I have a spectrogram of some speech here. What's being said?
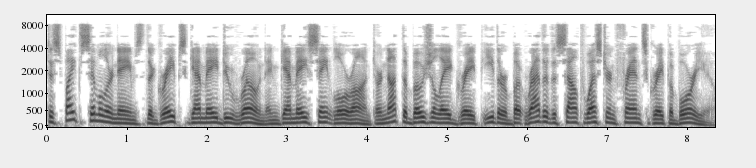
Despite similar names the grapes Gamay du Rhône and Gamay Saint Laurent are not the Beaujolais grape either but rather the southwestern France grape Abouriou.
